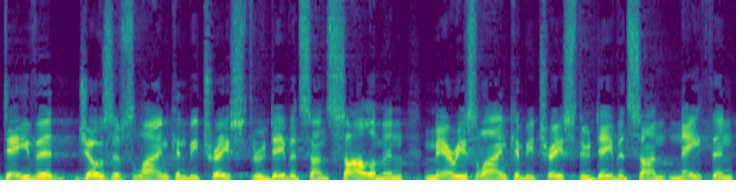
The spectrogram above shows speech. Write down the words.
David. Joseph's line can be traced through David's son Solomon. Mary's line can be traced through David's son Nathan.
